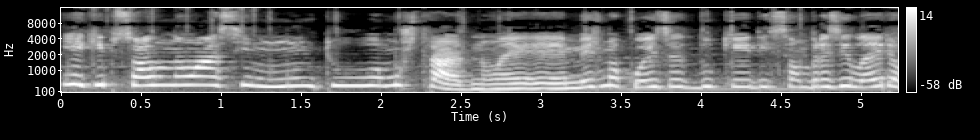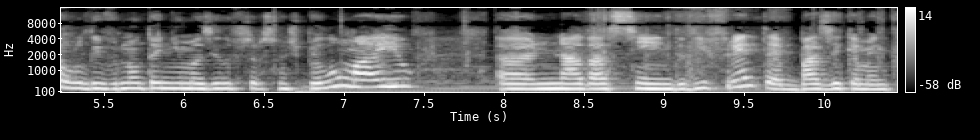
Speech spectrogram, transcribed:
e aqui, pessoal, não há assim muito a mostrar, não é? É a mesma coisa do que a edição brasileira. O livro não tem nenhumas ilustrações pelo meio, uh, nada assim de diferente. É basicamente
